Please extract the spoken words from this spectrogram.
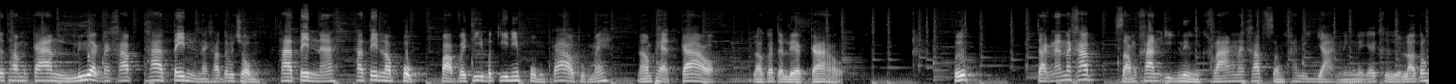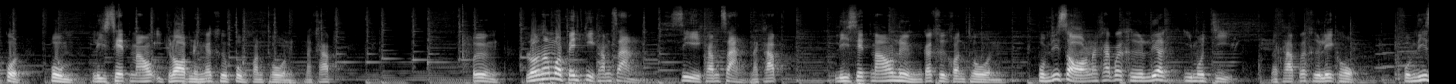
จะทำการเลือกนะครับท่าเต้นนะครับท่านผู้ชมท่าเต้นนะท่าเต้นเราปรับปรับไว้ที่เมื่อกี้นี้ปุ่ม 9 ถูกไหมนำแพด9เราก็จะเลือก 9ปึ๊บ จากนั้นนะครับสำคัญอีกหนึ่งครั้งนะครับสำคัญอีกอย่างหนึ่งเลยก็คือ เราต้องกดปุ่ม reset mouse อีกรอบหนึ่งก็คือปุ่ม control นะครับปึ้งรวมทั้งหมดเป็นกี่คำสั่ง 4 คำสั่งนะครับ reset mouse 1ก็คือ control ปุ่มที่2นะครับก็คือเลือก emoji นะครับก็คือเลข 6 ปุ่มที่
